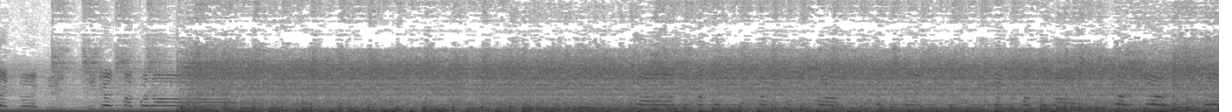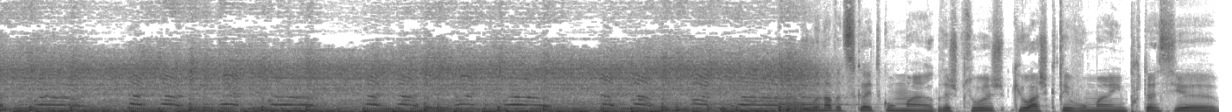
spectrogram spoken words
É ninguém vai parar! Andava de skate com uma das pessoas que eu acho que teve uma importância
